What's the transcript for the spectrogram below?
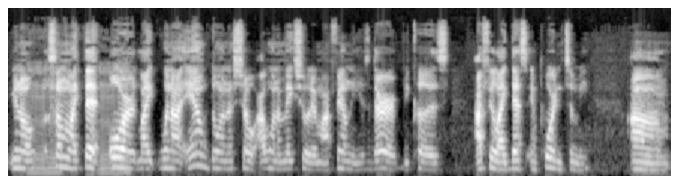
you know, Mhm. something like that. Mhm. Or like when I am doing a show, I want to make sure that my family is there because I feel like that's important to me. Um,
